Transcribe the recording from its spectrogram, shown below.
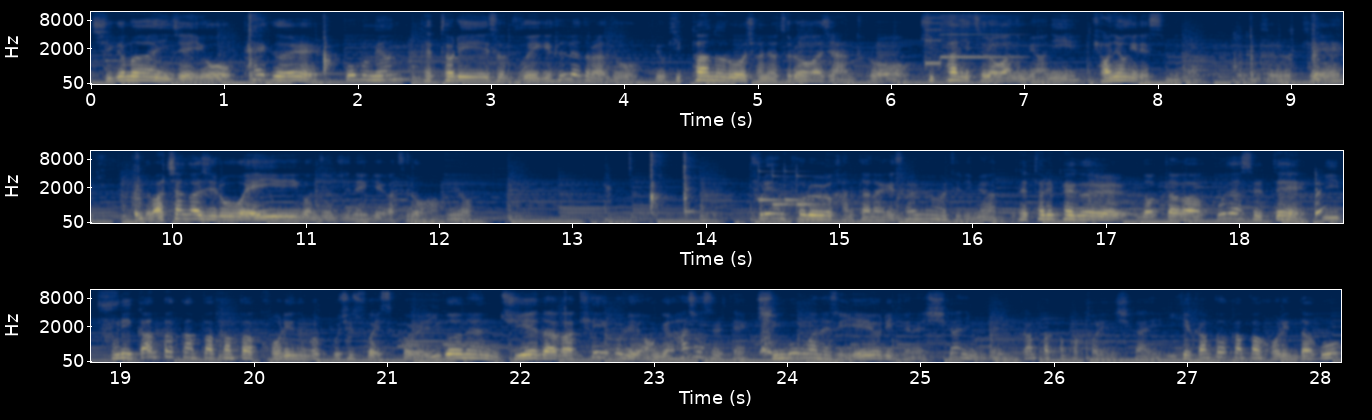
지금은 이제 이 팩을 뽑으면 배터리에서 누액이 흘러더라도 이 기판으로 전혀 들어가지 않도록 기판이 들어가는 면이 변형이 됐습니다. 그래서 이렇게 마찬가지로 A 건전지 4개가 들어가고요. preamp를 간단하게 설명을 드리면 배터리 팩을 넣었다가 꽂았을 때 이 불이 깜빡깜빡깜빡 거리는 걸 보실 수가 있을 거예요. 이거는 뒤에다가 케이블을 연결하셨을 때 진공관에서 예열이 되는 시간입니다. 이 깜빡깜빡 거리는 시간이. 이게 깜빡깜빡 거린다고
